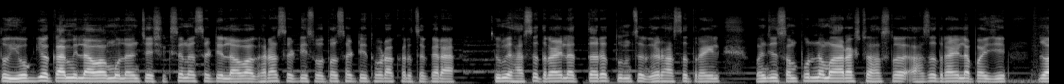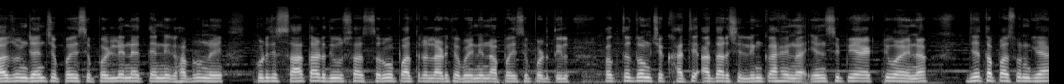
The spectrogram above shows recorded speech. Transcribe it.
तो योग्य कामी लावा मुलांच्या शिक्षणासाठी लावा घरासाठी स्वतःसाठी थोडा खर्च करा. तुम्ही हसत राहिलात तर तुमचं घर हसत राहील. म्हणजे संपूर्ण महाराष्ट्र हस हसत राहायला पाहिजे. जो अजून ज्यांचे पैसे पडले नाहीत त्यांनी घाबरू नये. पुढचे सात आठ दिवसात सर्व पात्र लाडक्या बहिणींना पैसे पडतील. फक्त तुमचे खाते आधारशी लिंक आहे ना? N C P I active आहे ना? जे तपासून घ्या.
